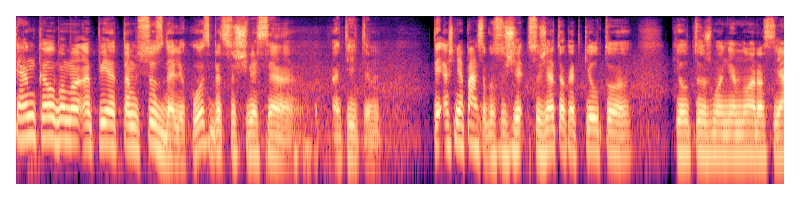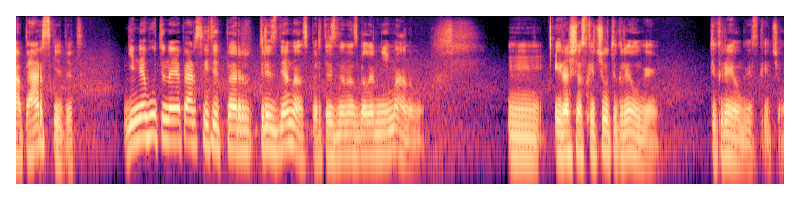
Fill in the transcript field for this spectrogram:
ten kalbama apie tamsius dalykus, bet su šviesia ateitim. Tai aš nepasakosiu sužeto, kad kiltų kiltų žmonėm noras ją perskaityti. Gi nebūtina ją perskaityti per tris dienas, per tris dienas gal ir neįmanoma. Mm, ir aš ją skaičiau tikrai ilgai. Tikrai ilgai skaičiau.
